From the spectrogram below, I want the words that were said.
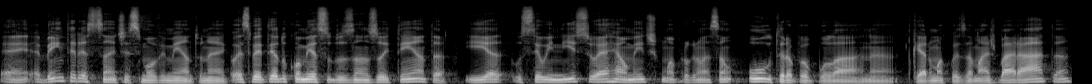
É, é bem interessante esse movimento, né? O SBT é do começo dos anos 80 e o seu início é realmente com uma programação ultra popular, né? Que era uma coisa mais barata,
